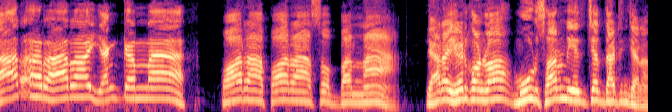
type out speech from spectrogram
రారా రారా ఎంకన్నా. పోరా పోరా సుబ్బన్న. ఎరా ఏడుకోండ్లో మూడు సార్లు ఎది చేత దాటించానా?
